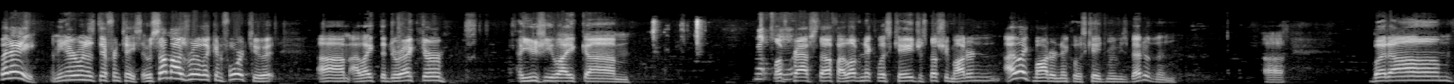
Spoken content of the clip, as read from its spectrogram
but hey, I mean everyone has different tastes. It was something I was really looking forward to. It. Um, I like the director. I usually like um, Nick Cage. Lovecraft stuff. I love Nicolas Cage, especially modern. I like modern Nicolas Cage movies better than. Uh, but um,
